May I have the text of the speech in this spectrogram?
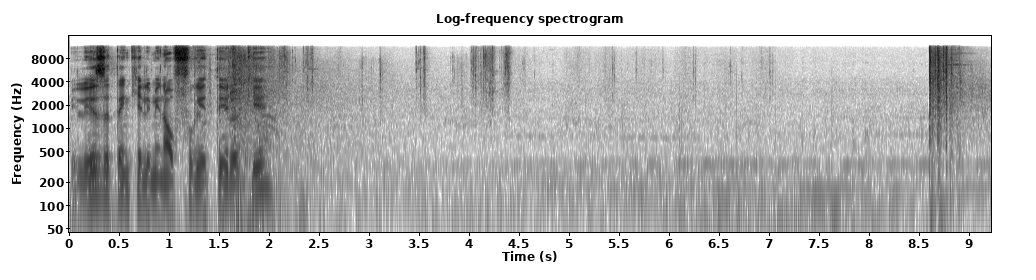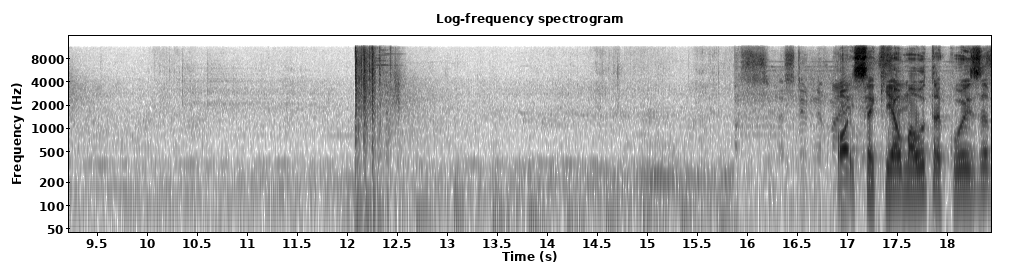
Beleza, tem que eliminar o fogueteiro aqui. Ó, isso aqui é uma outra coisa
